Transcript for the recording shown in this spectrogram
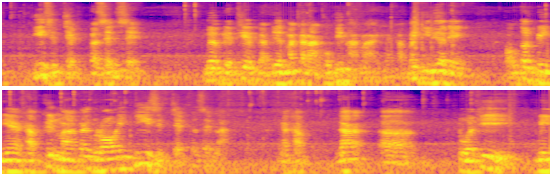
127เปอร์เซ็นต์เศษเมื่อเปรียบเทียบกับเดือนมกราคมที่ผ่านมานะครับ ไม่กี่เดือนเอง ของต้นปีเนี้ครับขึ้นมาตั้ง127เปอร์เซ็นต์ละนะครับ และตัวที่มี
